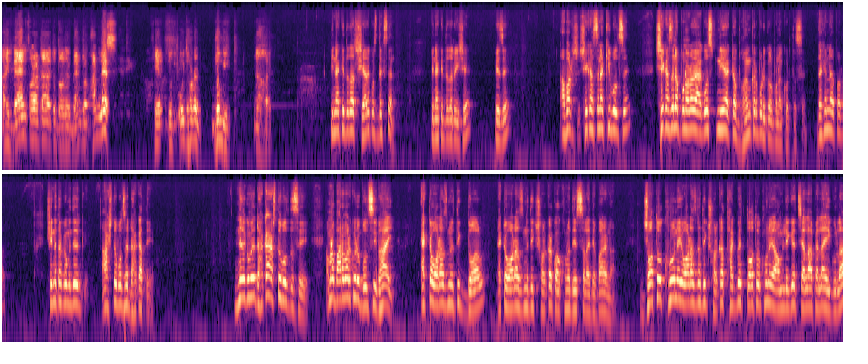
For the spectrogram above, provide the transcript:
আর এই ব্যান করাটা একটা দলের ব্যান করা আনলেস সে ওই ধরনের জমি না হয়। পিনাকি দাদার শেয়ার করছে দেখছেন? পিনাকি দাদার ইসে পেজে আবার শেখ হাসিনা কি বলছে? শেখ হাসিনা পনেরোই আগস্ট নিয়ে একটা ভয়ঙ্কর পরিকল্পনা করতেছে। দেখেন না আপনারা। সে নেতা কর্মীদের আসতে বলছে ঢাকাতে। ঢাকা আসতে বলতেছে। আমরা বারবার করে বলছি, ভাই, একটা অরাজনৈতিক দল, একটা অরাজনৈতিক সরকার কখনো দেশ চালাতে পারে না। যতক্ষণ এই অরাজনৈতিক সরকার থাকবে, ততক্ষণ এই আওয়ামী লীগের চেলা পেলা এগুলা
